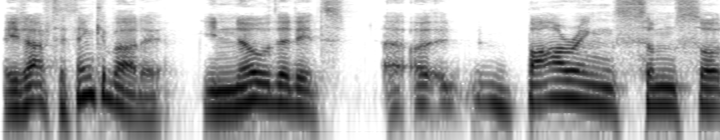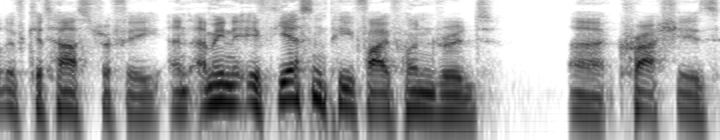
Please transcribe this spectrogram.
You don't have to think about it. You know that it's uh, uh barring some sort of catastrophe. And I mean, if the S&P 500 uh, crashes,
